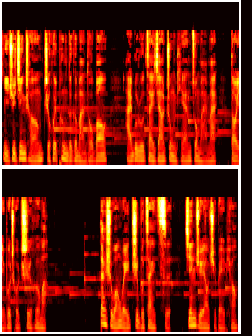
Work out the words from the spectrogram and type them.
你去京城只会碰得个满头包，还不如在家种田做买卖，倒也不愁吃喝嘛。”但是王维志不在此，坚决要去北漂。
